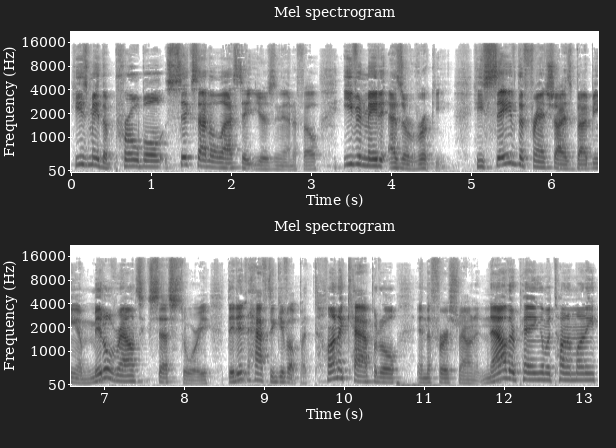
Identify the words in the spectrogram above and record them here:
He's made the Pro Bowl six out of the last eight years in the NFL, even made it as a rookie. He saved the franchise by being a middle round success story. They didn't have to give up a ton of capital in the first round. And now they're paying him a ton of money,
